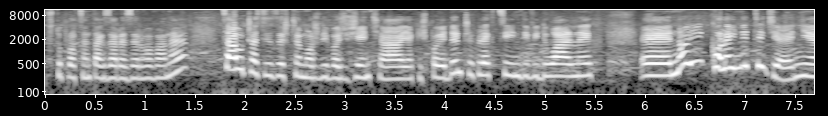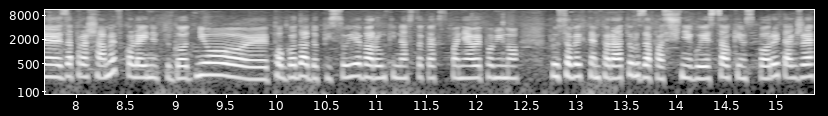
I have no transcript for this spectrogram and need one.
w 100% zarezerwowane. Cały czas jest jeszcze możliwość wzięcia jakichś pojedynczych lekcji indywidualnych. E, No i kolejny tydzień zapraszamy w kolejnym tygodniu. E, Pogoda dopisuje, warunki na stokach wspaniałe, pomimo plusowych temperatur, zapas śniegu jest całkiem spory, także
